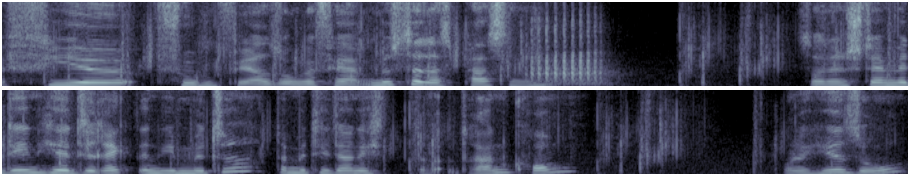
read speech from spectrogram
vier, fünf. Ja, so ungefähr. Müsste das passen. So, dann stellen wir den hier direkt in die Mitte, damit die da nicht dran kommen. Oder hier so.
